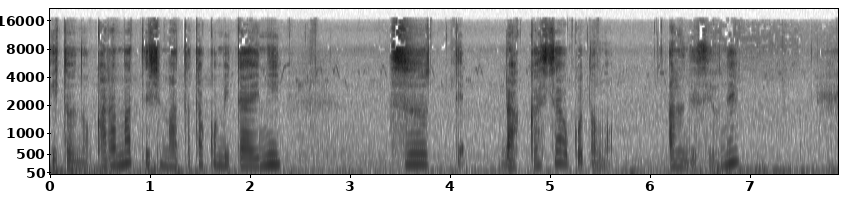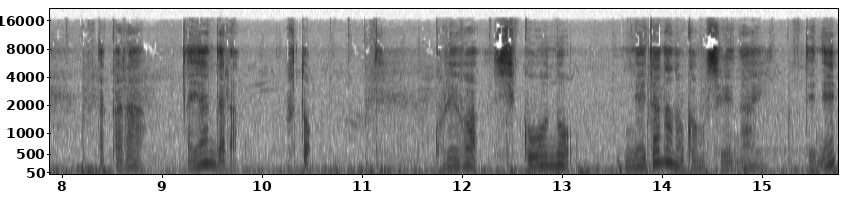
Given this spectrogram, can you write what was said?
糸の絡まってしまったタコみたいにスーって落下しちゃうこともあるんですよねだから悩んだらふとこれは思考のネタなのかもしれないってね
